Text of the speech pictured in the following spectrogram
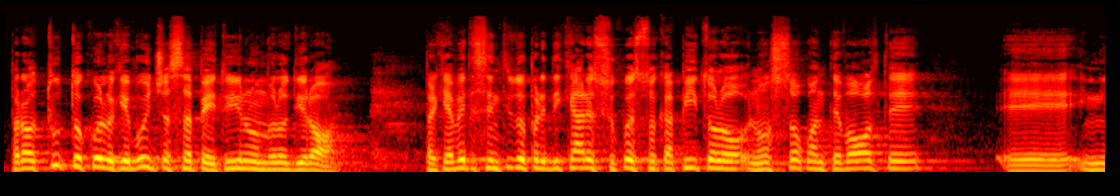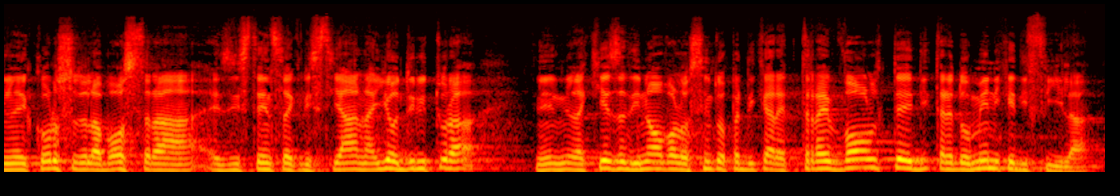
Però tutto quello che voi già sapete io non ve lo dirò, perché avete sentito predicare su questo capitolo non so quante volte eh, nel corso della vostra esistenza cristiana. Io addirittura nella chiesa di Nova l'ho sentito predicare tre volte, di, tre domeniche di fila.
